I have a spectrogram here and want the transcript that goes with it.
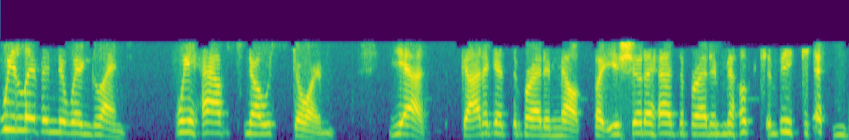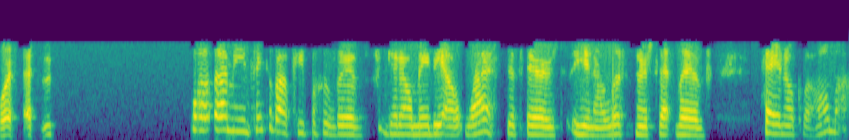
we live in New England. We have snowstorms. Yes, got to get the bread and milk, but you should have had the bread and milk to begin with. Well, I mean, think about people who live, you know, maybe out west. If there's, you know, listeners that live, say, in Oklahoma,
